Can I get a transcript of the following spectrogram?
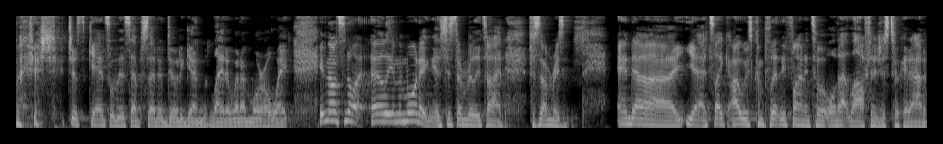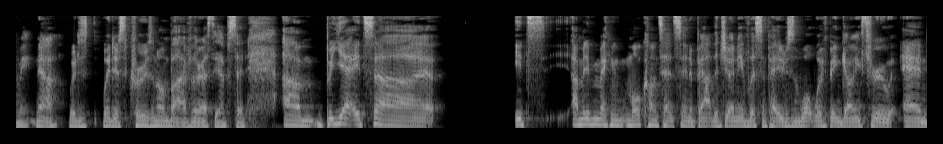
Maybe I should just cancel this episode and do it again later when I'm more awake. Even though it's not early in the morning, it's just I'm really tired for some reason. And uh, yeah, it's like I was completely fine until all that laughter just took it out of me. Now we're just we're just cruising on by for the rest of the episode. Um, but yeah, it's. Uh, it's I'm going to be making more content soon about the journey of listen pages and what we've been going through and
